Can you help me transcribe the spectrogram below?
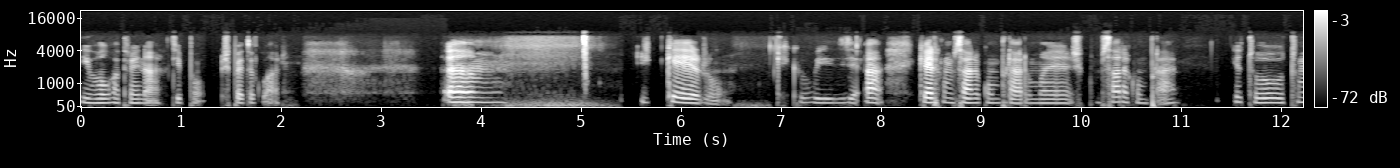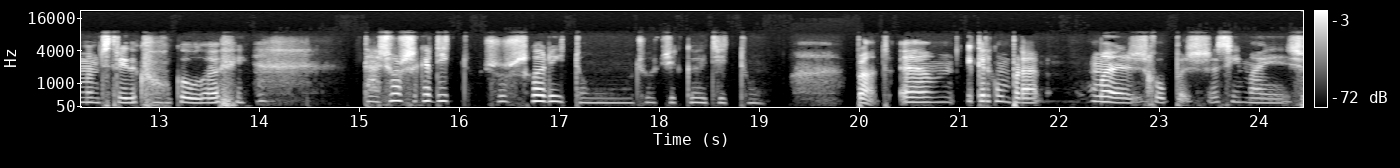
E vou lá treinar. Tipo, espetacular. Um, e quero que eu ia dizer? Ah, quero começar a comprar, mas começar a comprar. Eu estou mesmo distraída com, com o Luffy. Está sossegadito, sossegadito, sossegadito. Pronto, um, eu quero comprar umas roupas assim mais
